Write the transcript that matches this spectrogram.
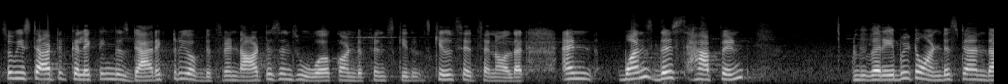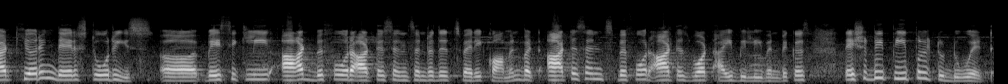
So we started collecting this directory of different artisans who work on different skill, skill sets and all that. And once this happened, we were able to understand that hearing their stories, uh, basically art before artisans, and it's very common, but artisans before art is what I believe in because there should be people to do it.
